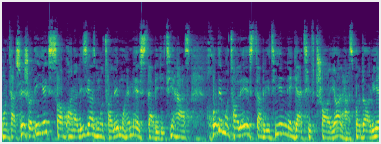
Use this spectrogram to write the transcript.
منتشر شده. یک sub analysis ی از مطالعه مهم STABILITY هست. خود مطالعه STABILITY negative trial هست با داروی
